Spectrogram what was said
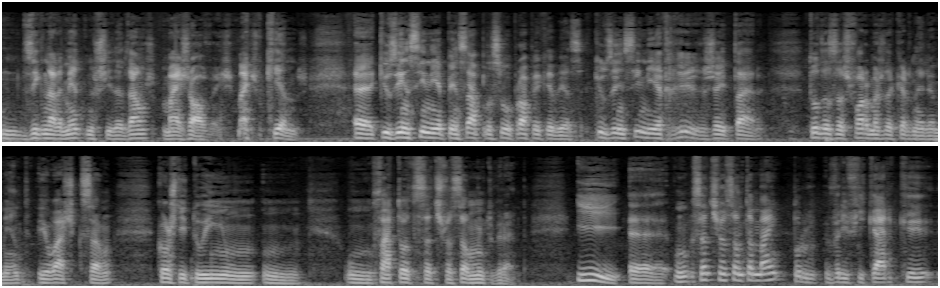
designadamente nos cidadãos mais jovens, mais pequenos, eh, que os ensinem a pensar pela sua própria cabeça, que os ensinem a rejeitar todas as formas de acarneiramento, eu acho que são, constituem um, um, um fator de satisfação muito grande. E uh, satisfação também por verificar que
